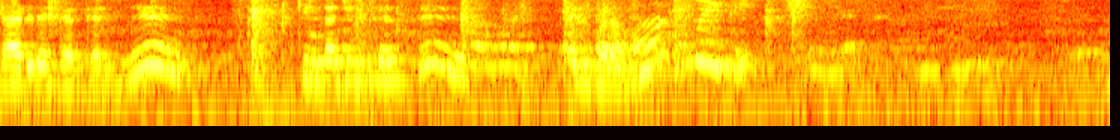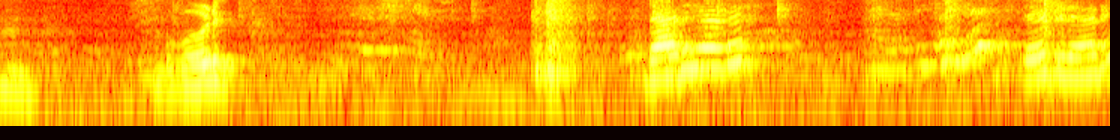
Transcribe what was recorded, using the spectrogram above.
డాడీ దగ్గరికి వెళ్ళి కింద చూసేసి వెళ్ళిపోదామా? గోడు డాడీ డాడీ ఏంటి డాడీ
